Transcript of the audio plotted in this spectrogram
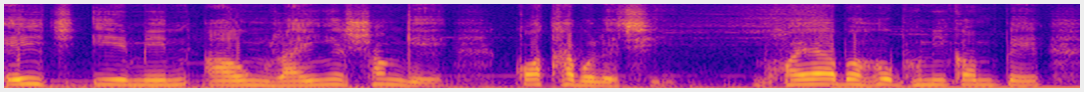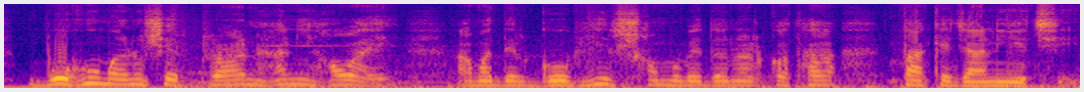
H E Min Aung লাইংয়ের সঙ্গে কথা বলেছি। ভয়াবহ ভূমিকম্পে বহু মানুষের প্রাণহানি হওয়ায় আমাদের গভীর সমবেদনার কথা তাকে জানিয়েছি।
